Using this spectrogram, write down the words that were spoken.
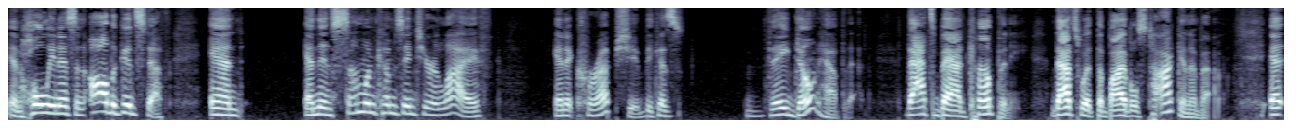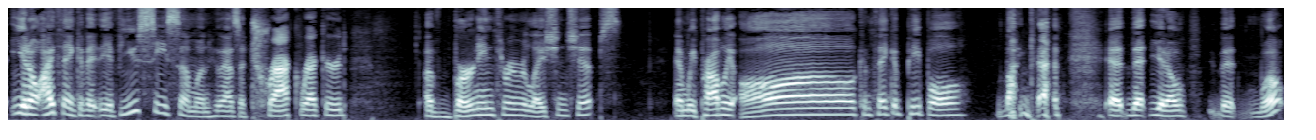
and holiness and all the good stuff. And and then someone comes into your life and it corrupts you because they don't have that. That's bad company. That's what the Bible's talking about. And, you know, I think of it if you see someone who has a track record of burning through relationships, and we probably all can think of people like that. Uh, that you know that well,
